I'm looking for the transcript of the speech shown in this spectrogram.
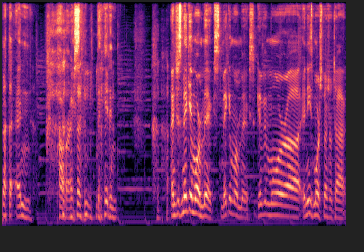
not the end power ice, the hidden. And just make it more mixed. Make it more mixed. Give it more. uh It needs more special attack.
